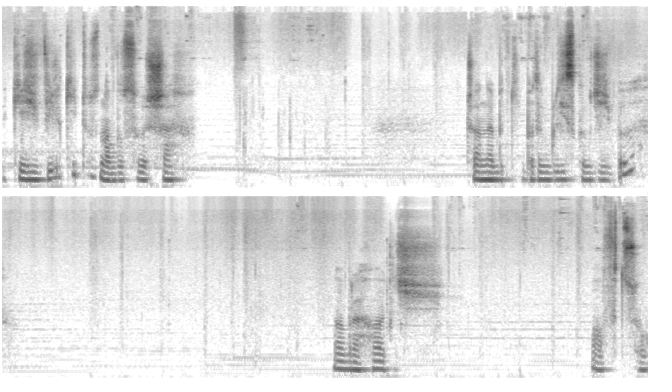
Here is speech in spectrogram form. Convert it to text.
Jakieś wilki tu znowu słyszę. Czy one by bo tak blisko gdzieś były? Dobra, chodź. Owcu.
